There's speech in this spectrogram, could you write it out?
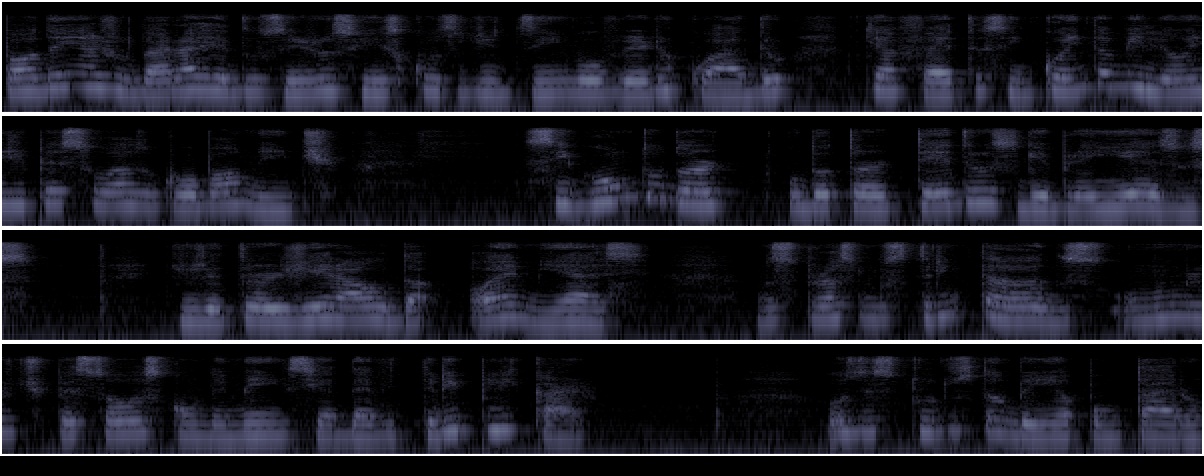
podem ajudar a reduzir os riscos de desenvolver o quadro que afeta 50 milhões de pessoas globalmente. Segundo o Dr. Tedros Ghebreyesus, diretor-geral da OMS, nos próximos 30 anos o número de pessoas com demência deve triplicar. Os estudos também apontaram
